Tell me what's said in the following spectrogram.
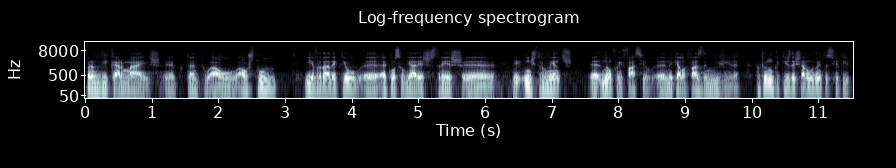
para me dedicar mais, uh, portanto, ao, ao estudo. E a verdade é que eu, uh, a conciliar estes três instrumentos, não foi fácil naquela fase da minha vida. Porque eu nunca quis deixar o movimento associativo.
